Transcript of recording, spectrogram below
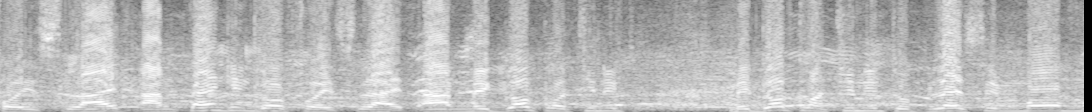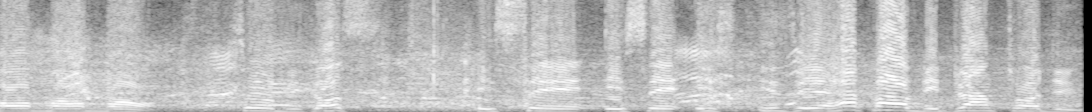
for his life, I'm thanking God for his life. And may God continue to, may God continue to bless him more, more, more, more. So because it's a it's a it's, it's a helper of the downtrodden.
